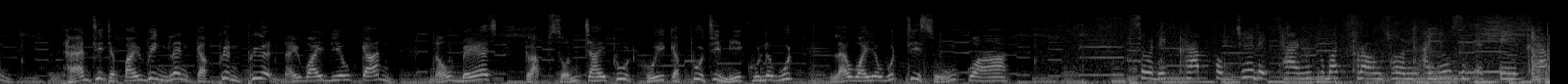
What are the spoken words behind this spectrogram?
งค์ แทนที่จะไปวิ่งเล่นกับเพื่อนๆในวัยเดียวกัน น้องเบสกลับสนใจพูดคุยกับผู้ที่มีคุณวุฒิและวัยวุฒิที่สูงกว่า สวัสดีครับ ผมชื่อเด็กชายนุทวัฒน์ครองชนอายุ 11 ปีครับ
